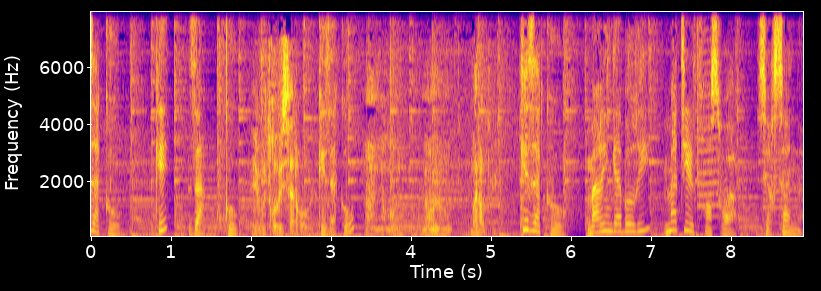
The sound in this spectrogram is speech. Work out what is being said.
Kezako. Kezako. Et vous trouvez ça drôle Kezako. Ah non, non, non, moi non plus. Kezako. Marine Gabory, Mathilde François. Sur Sun.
